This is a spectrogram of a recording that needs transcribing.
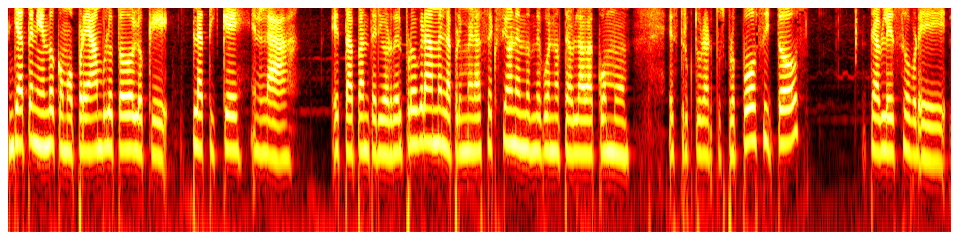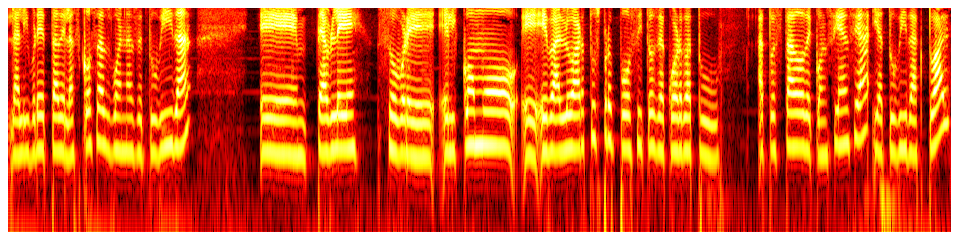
ya teniendo como preámbulo todo lo que platiqué en la etapa anterior del programa, en la primera sección, en donde, bueno, te hablaba cómo estructurar tus propósitos, te hablé sobre la libreta de las cosas buenas de tu vida, eh, te hablé sobre el cómo eh, evaluar tus propósitos de acuerdo a tu, a tu estado de conciencia y a tu vida actual.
